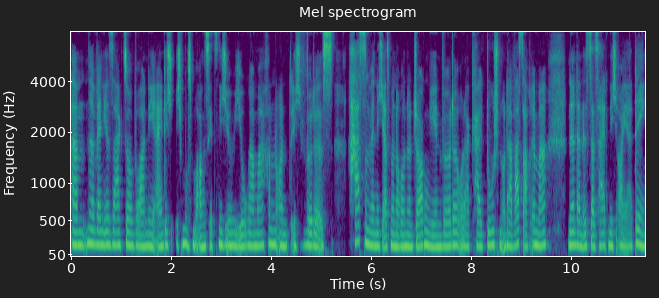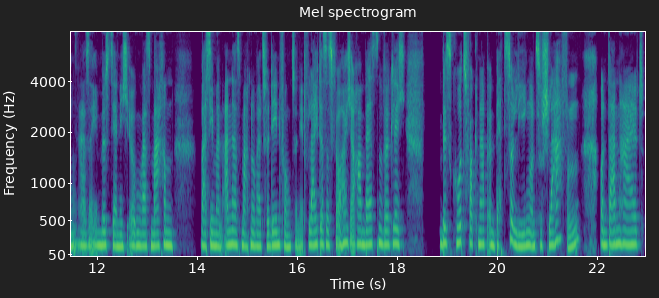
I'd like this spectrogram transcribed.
ähm, ne, wenn ihr sagt so, boah, nee, eigentlich, ich muss morgens jetzt nicht irgendwie Yoga machen und ich würde es hassen, wenn ich erstmal eine Runde joggen gehen würde oder kalt duschen oder was auch immer, ne, dann ist das halt nicht euer Ding. Also ihr müsst ja nicht irgendwas machen, was jemand anders macht, nur weil es für den funktioniert. Vielleicht ist es für euch auch am besten wirklich bis kurz vor knapp im Bett zu liegen und zu schlafen und dann halt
